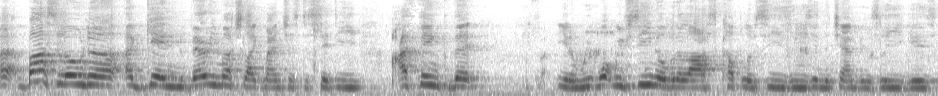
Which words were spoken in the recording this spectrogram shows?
uh, Barcelona, again, very much like Manchester City. I think that you know we, what we've seen over the last couple of seasons in the Champions League is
